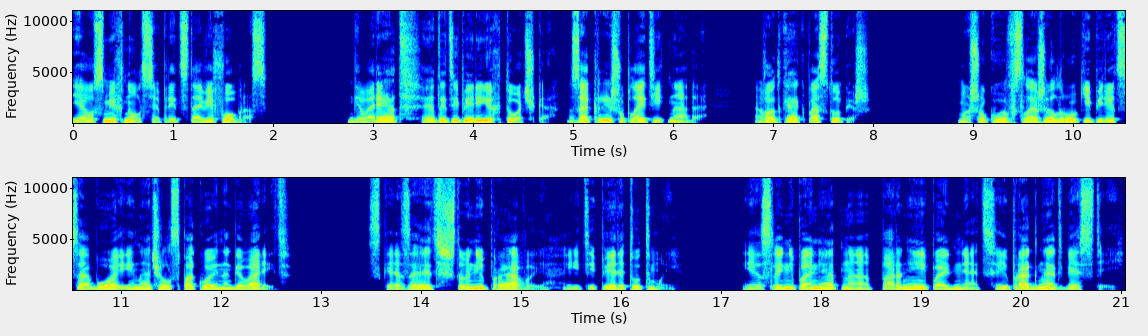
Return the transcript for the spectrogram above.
Я усмехнулся, представив образ. Говорят, это теперь их точка, за крышу платить надо. Вот как поступишь? Машуков сложил руки перед собой и начал спокойно говорить. Сказать, что неправы, и теперь тут мы. Если непонятно, парней поднять и прогнать гостей.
